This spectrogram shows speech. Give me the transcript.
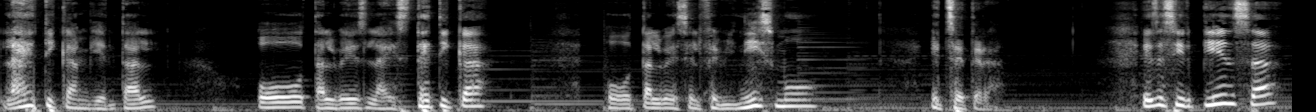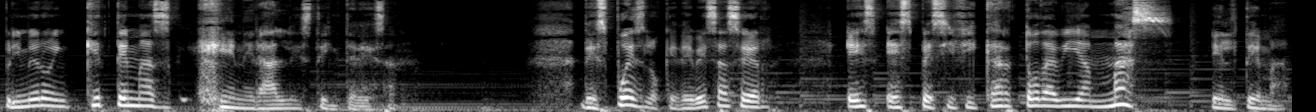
la ética ambiental o tal vez la estética o tal vez el feminismo, etc. Es decir, piensa primero en qué temas generales te interesan. Después lo que debes hacer es especificar todavía más el tema.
